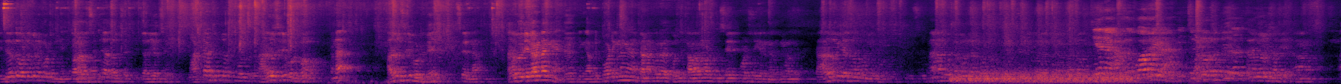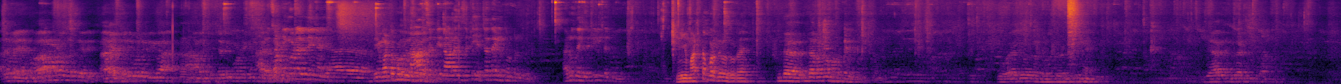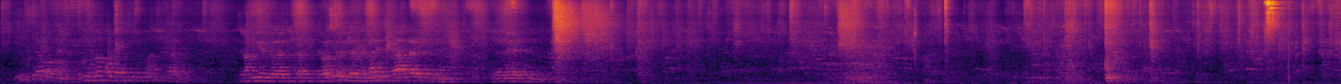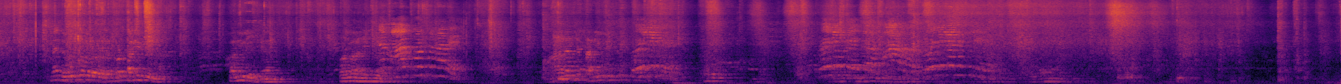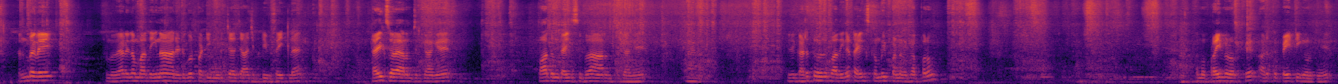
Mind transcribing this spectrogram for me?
ಇದೊಂದು ಒಳಗಡೆ ಕೊಟ್ಟಿದ್ದೀನಿ ಮಾತಾಡ್ತೀನಿ ನಾನು ಕೊಡುವ அதை அறுபது அறுபது செடி போட்டுருக்கு சரிண்ணா. அறுபது அறுபது வேண்டாங்க. ம். நீங்க அப்படி போட்டீங்கன்னா கணக்கு கொஞ்சம் கவனமா இருக்கு சேர்த்து போட செய்யுங்க அறுபதுக்கு எத்தனை போட்டுருக்கோம் ஏன்னா அங்க போறாங்க அதே மாதிரி சரி. वो जो रोज लड़की है, यार इनका ನಮಗೆ ವ್ಯವಸ್ಥೆ ಇಲ್ಲದನ್ನ ಕಾಪಾಡುತ್ತೀನಿ मैं ज़रूर थोड़ा पानी पीना। पानी पी लिया நண்பர்களே நம்ம வேலையெல்லாம் பார்த்தீங்கன்னா ரெண்டு கோட் பட்டி முடிச்சாச்சு ஆச்சிப்பட்டி சைட்டில் டைல்ஸ் வேலை ஆரம்பிச்சிருக்காங்க. பாத்ரூம் டைல்ஸ் இப்போ தான் ஆரம்பிச்சிருக்காங்க. இதுக்கு அடுத்து வந்து பார்த்தீங்கன்னா டைல்ஸ் கம்ப்ளீட் பண்ணதுக்கப்புறம் நம்ம ப்ரைமர் ஒர்க்கு அடுத்து பெயிண்டிங் ஒர்க்குங்க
